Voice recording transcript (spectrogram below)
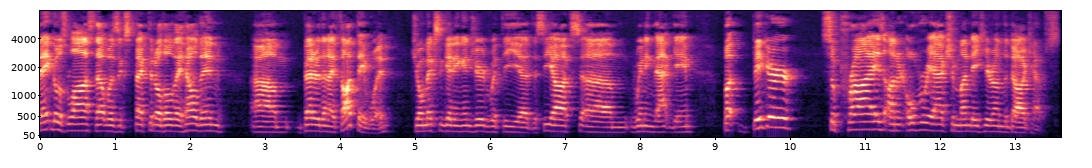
Bengals lost. That was expected, although they held in um, better than I thought they would. Joe Mixon getting injured with the uh, the Seahawks um, winning that game. But bigger surprise on an overreaction Monday here on the Dawg House.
